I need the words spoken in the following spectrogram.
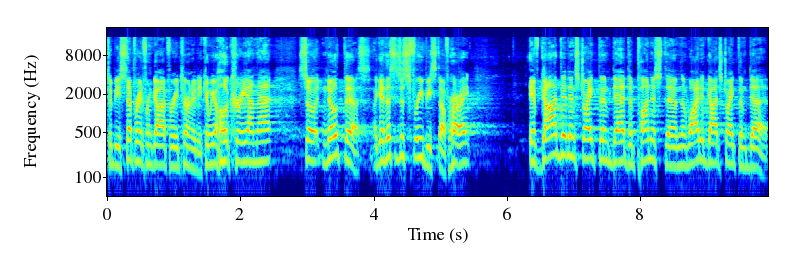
to be separated from God for eternity. Can we all agree on that? So note this. Again, this is just freebie stuff, all right? If God didn't strike them dead to punish them, then why did God strike them dead?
